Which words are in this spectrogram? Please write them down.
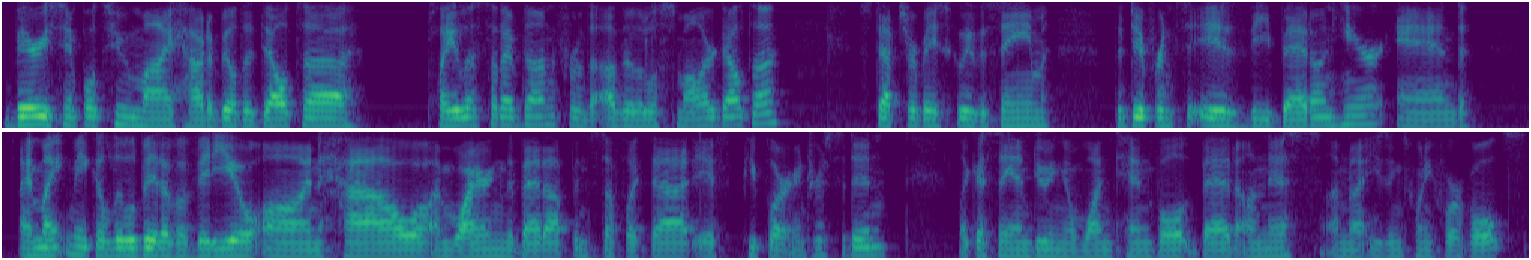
very simple to my how to build a Delta playlist that I've done for the other little smaller Delta. Steps are basically the same. The difference is the bed on here and I might make a little bit of a video on how I'm wiring the bed up and stuff like that if people are interested in. Like I say, I'm doing a 110 volt bed on this. I'm not using 24 volts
